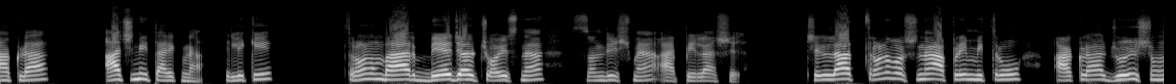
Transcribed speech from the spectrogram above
આંકડા આજની તારીખના, એટલે કે ત્રણ બાર બે હજાર ચોવીસના સંદેશમાં આપેલા છે. છેલ્લા ત્રણ વર્ષના આપણે મિત્રો આંકડા જોઈશું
